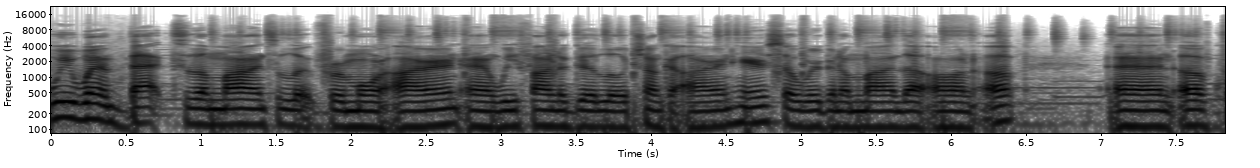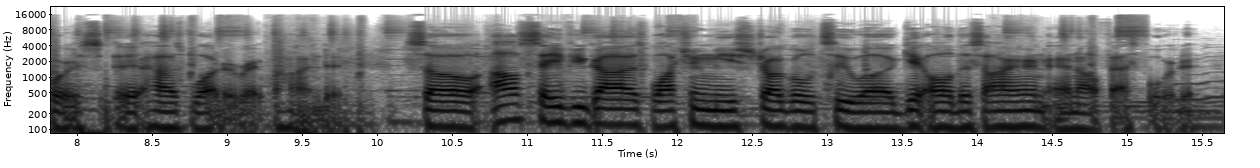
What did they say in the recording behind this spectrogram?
we went back to the mine to look for more iron and we found a good little chunk of iron here. So we're gonna mine that on up. And of course it has water right behind it. So I'll save you guys watching me struggle to uh, get all this iron and I'll fast forward it.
